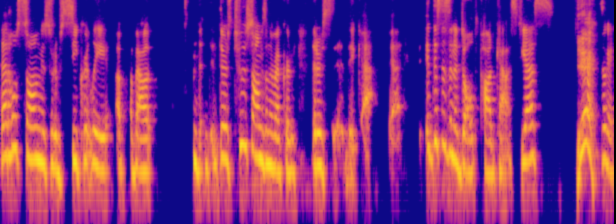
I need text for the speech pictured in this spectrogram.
that whole song is sort of secretly about there's two songs on the record that are this is an adult podcast yes yeah. Okay.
